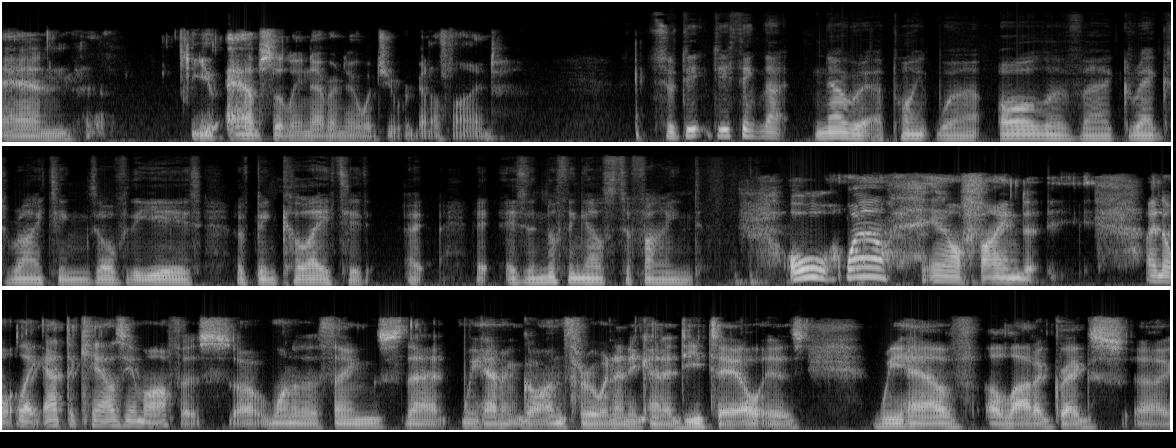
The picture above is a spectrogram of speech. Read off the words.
And you absolutely never knew what you were going to find. So, do, do you think that now we're at a point where all of uh, Greg's writings over the years have been collated? Uh, is there nothing else to find? Oh, well, you know, find. I know, like at the Chaosium office, uh, one of the things that we haven't gone through in any kind of detail is we have a lot of Greg's, uh,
